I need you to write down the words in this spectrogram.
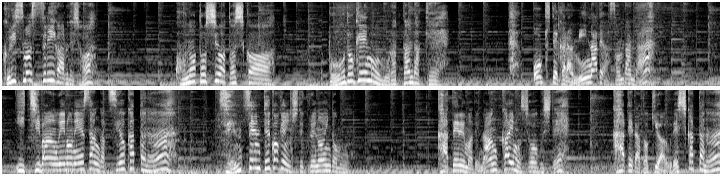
クリスマスツリーがあるでしょ。この年は確かボードゲームをもらったんだっけ。起きてからみんなで遊んだんだ。一番上の姉さんが強かったな。全然手加減してくれないんだもん。勝てるまで何回も勝負して勝てた時は嬉しかったな。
